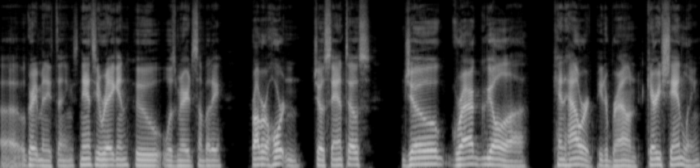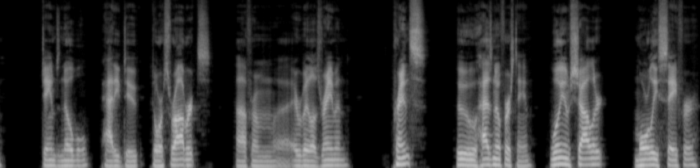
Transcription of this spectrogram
uh, a great many things. Nancy Reagan, who was married to somebody. Robert Horton, Joe Santos, Joe Garagiola, Ken Howard, Peter Brown, Garry Shandling, James Noble, Patty Duke, Doris Roberts uh, from uh, Everybody Loves Raymond, Prince, who has no first name, William Schallert, Morley Safer,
